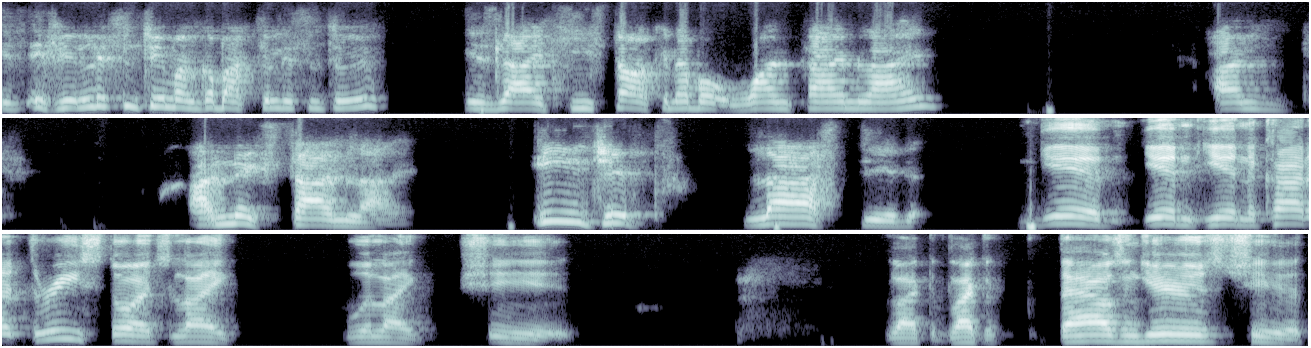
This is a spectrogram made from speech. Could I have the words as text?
if you listen to him and go back to listen to him, it's like he's talking about one timeline and a next timeline. Egypt lasted. Yeah, yeah, yeah. Nakada three starts like with like shit, like like a thousand years, shit,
